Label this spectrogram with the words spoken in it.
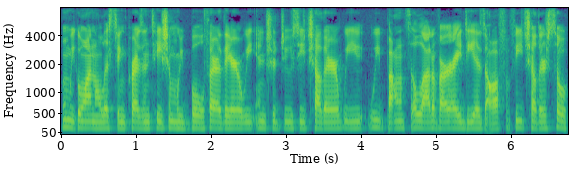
When we go on a listing presentation, we both are there. We introduce each other. We we bounce a lot of our ideas off of each other. So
